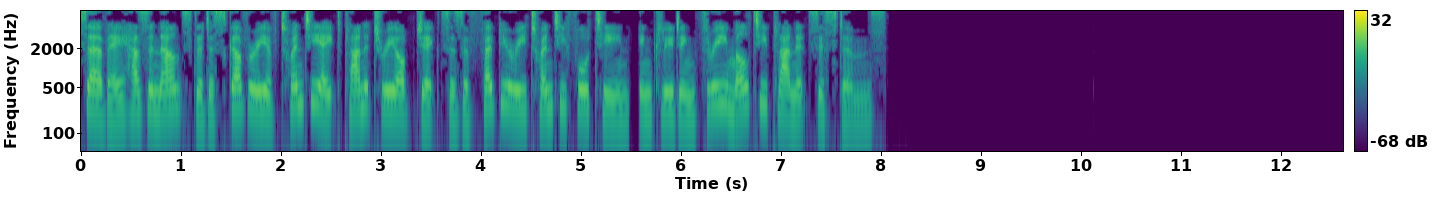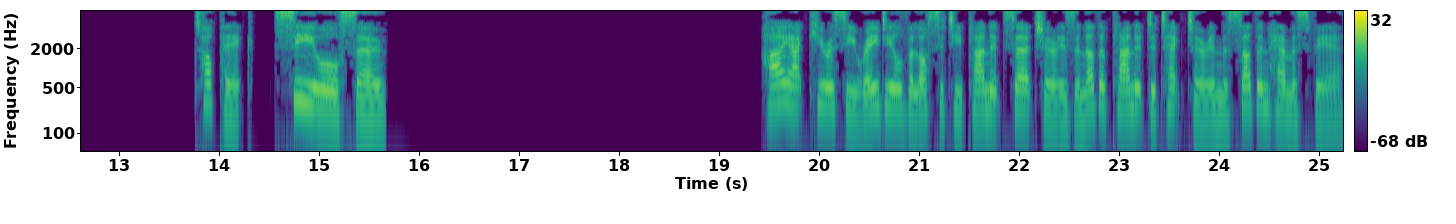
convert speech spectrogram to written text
survey has announced the discovery of 28 planetary objects as of February 2014, including three multi-planet systems. See also High-accuracy radial velocity planet searcher is another planet detector in the Southern Hemisphere.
